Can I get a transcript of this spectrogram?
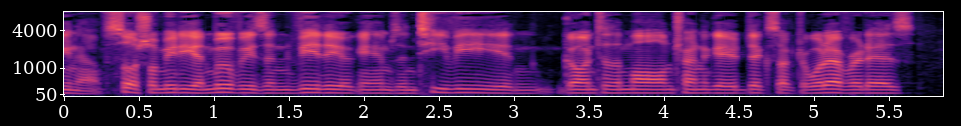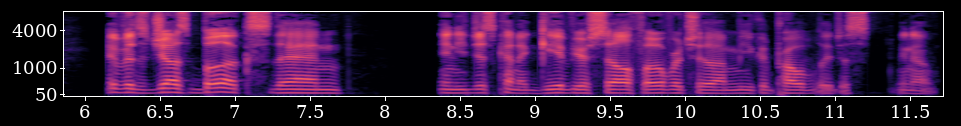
you know, social media and movies and video games and TV and going to the mall and trying to get your dick sucked or whatever it is. If it's just books, then and you just kind of give yourself over to them, you could probably just you know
